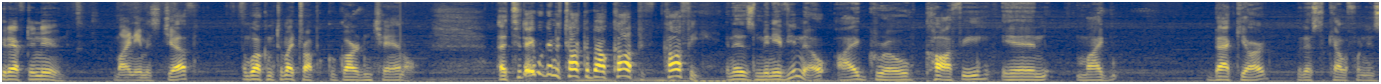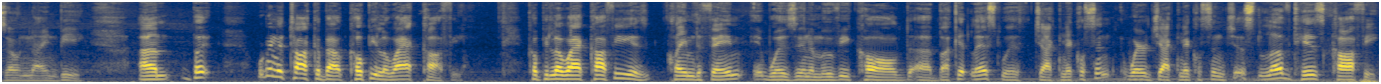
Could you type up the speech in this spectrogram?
Good afternoon. My name is Jeff, and welcome to my Tropical Garden channel. Uh, today we're going to talk about coffee. And as many of you know, I grow coffee in my backyard, Modesto, California Zone 9B. Um, but we're going to talk about Kopi Luwak coffee. Kopi Luwak coffee is claim to fame. It was in a movie called uh, Bucket List with Jack Nicholson, where Jack Nicholson just loved his coffee.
